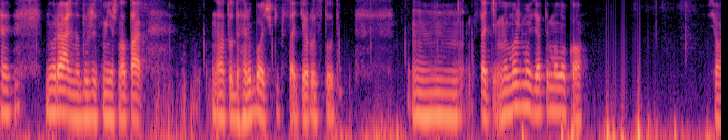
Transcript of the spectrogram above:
Ну реально дуже смішно. Так. Ну, тут грибочки, кстати, ростуть. Кстати, ми можемо взяти молоко. Все,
